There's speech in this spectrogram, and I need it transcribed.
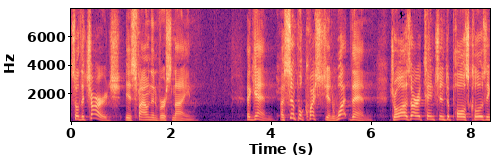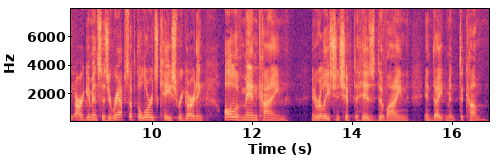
So the charge is found in verse 9. Again, a simple question What then? Draws our attention to Paul's closing arguments as he wraps up the Lord's case regarding all of mankind in relationship to his divine indictment to come.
